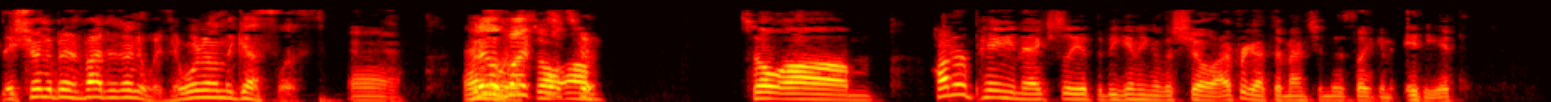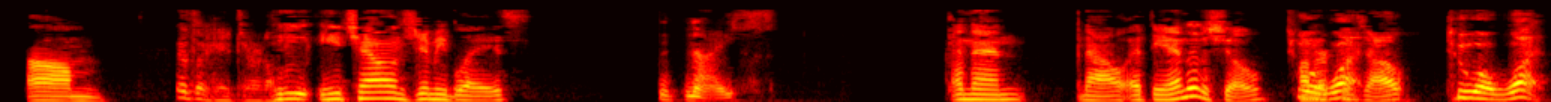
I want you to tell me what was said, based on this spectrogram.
They shouldn't have been invited anyways. They weren't on the guest list. But that was Anyway, my so fault, too. um, so um, Hunter Payne actually at the beginning of the show, I forgot to mention this like an idiot. Um, It's okay, Turtle. he he challenged Jimmy Blaze, Nice. and then now at the end of the show, To a Hunter what? comes out. to a what?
